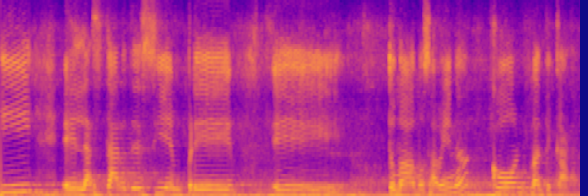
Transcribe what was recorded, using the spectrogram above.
y en las tardes siempre tomábamos avena con mantecada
